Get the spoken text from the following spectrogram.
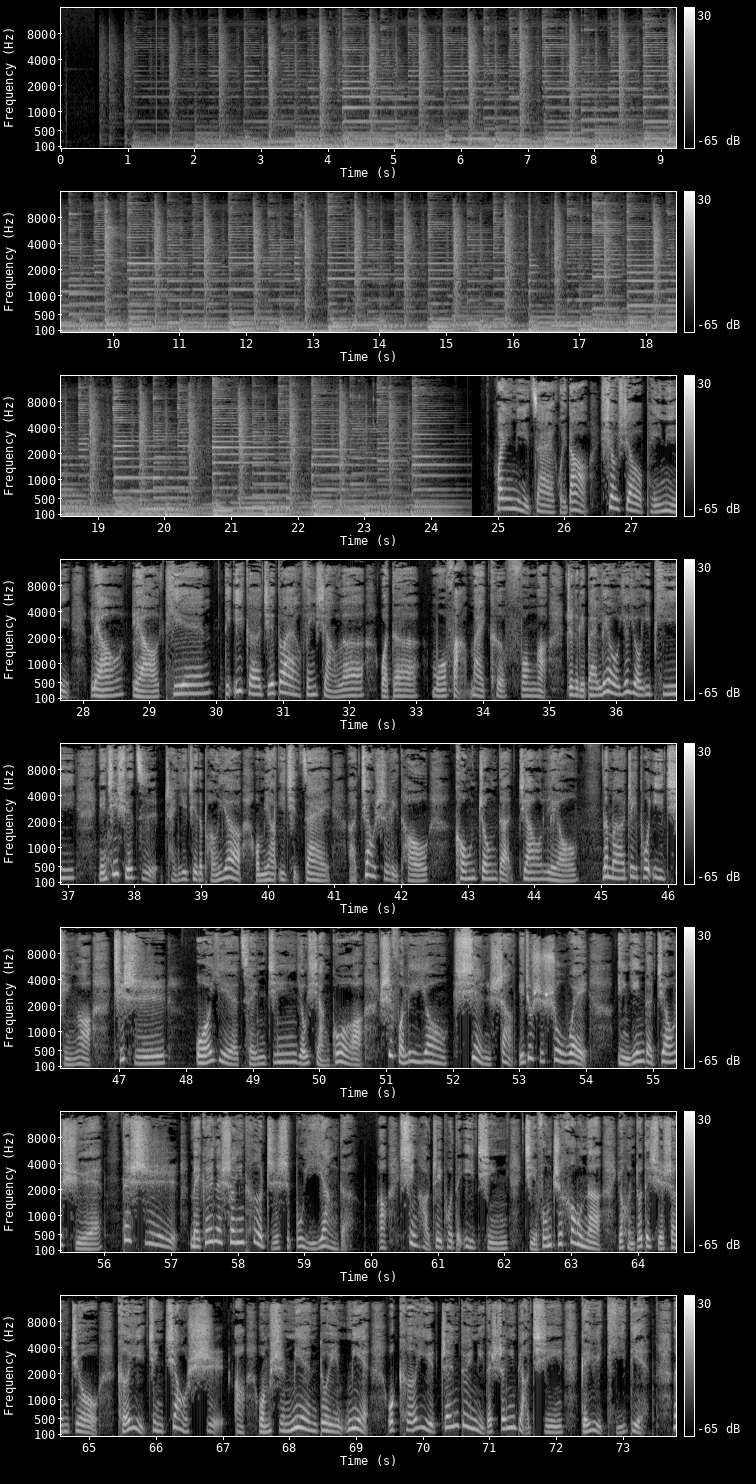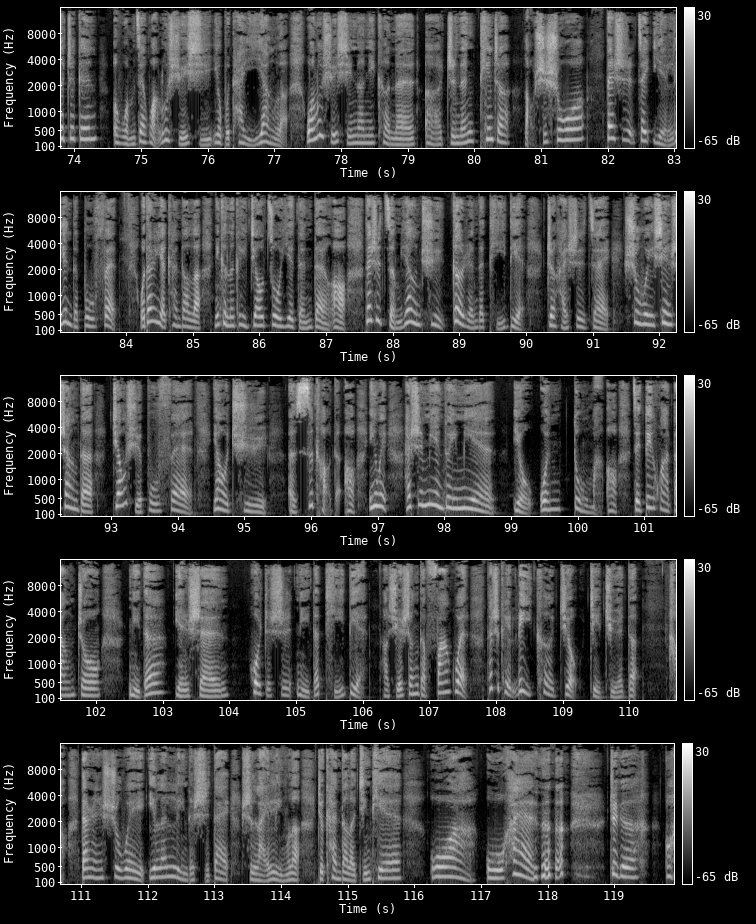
欢迎你再回到秀秀陪你聊聊天。第一个阶段分享了我的魔法麦克风啊，这个礼拜六又有一批年轻学子、产业界的朋友，我们要一起在呃教室里头空中的交流。那么这一波疫情啊，其实我也曾经有想过，是否利用线上，也就是数位。影音的教学，但是每个人的声音特质是不一样的啊。幸好这波的疫情解封之后呢，有很多的学生就可以进教室啊。我们是面对面，我可以针对你的声音表情给予提点。那这跟呃我们在网络学习又不太一样了。网络学习呢，你可能呃只能听着老师说。但是在演练的部分，我当然也看到了，你可能可以交作业等等啊、哦。但是怎么样去个人的提点，这还是在数位线上的教学部分要去呃思考的哦。因为还是面对面有温度嘛哦，在对话当中，你的眼神或者是你的提点啊，学生的发问，它是可以立刻就解决的。好，当然，数位 e-learning 的时代是来临了，就看到了今天，哇，武汉呵呵 这个哇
